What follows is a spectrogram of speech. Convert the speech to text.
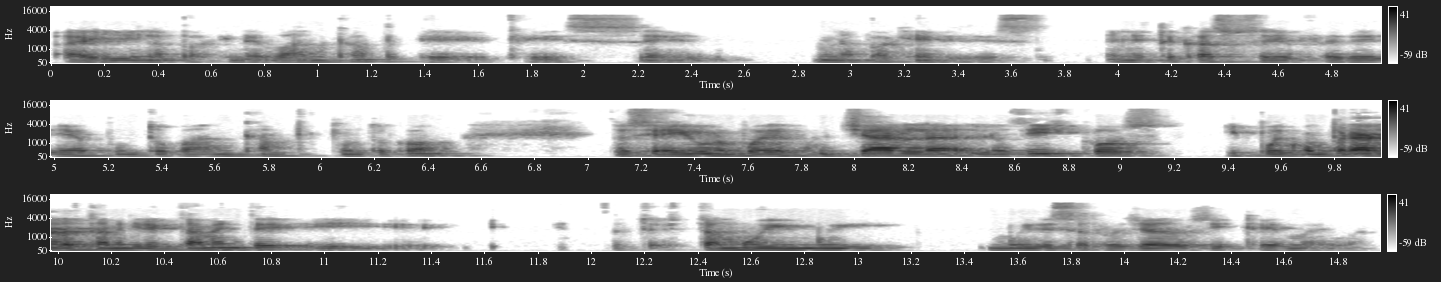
ahí en la página de Bandcamp, eh, que es una página que es, en este caso sería federia.bandcamp.com. Entonces ahí uno puede escuchar los discos y puede comprarlos también directamente y está muy, muy, muy desarrollado el sistema y bueno,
